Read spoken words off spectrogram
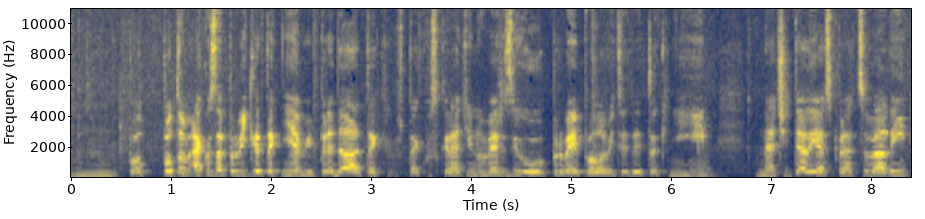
um, po, potom, ako sa prvýkrát tá kniha vypredala, tak v takú skrátenú verziu prvej polovice tejto knihy načítali a spracovali.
